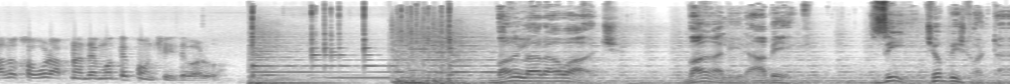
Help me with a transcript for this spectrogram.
ভালো খবর আপনাদের মধ্যে পৌঁছে দিতে পারব। বাংলার আওয়াজ, বাঙালির আবেগ। জি, চব্বিশ ঘণ্টা।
